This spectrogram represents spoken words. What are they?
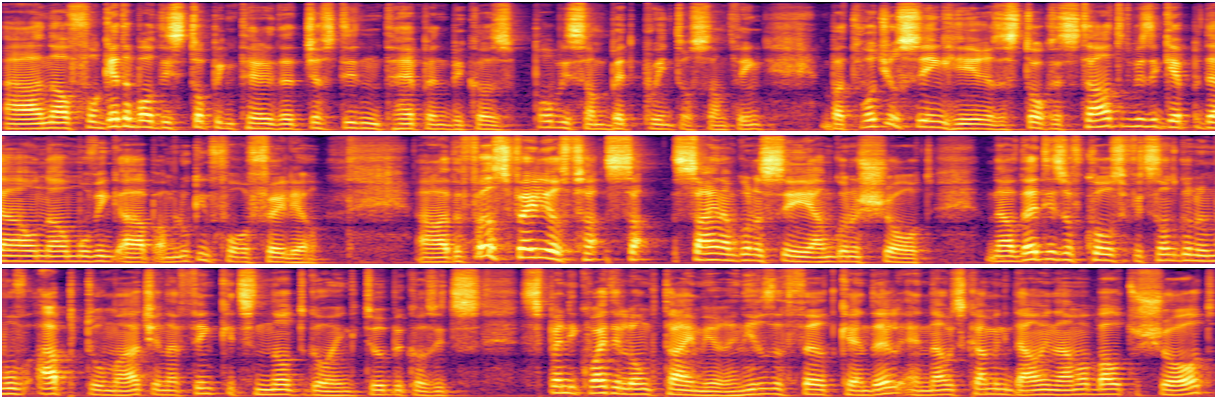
Uh, now forget about this topping tail that just didn't happen because probably some bad print or something. But what you're seeing here is a stock that started with a gap down, now moving up. I'm looking for a failure. Uh, the first failure sign I'm going to see, I'm going to short. Now that is of course if it's not going to move up too much and I think it's not going to because it's spending quite a long time here and here's the third candle and now it's coming down and I'm about to short.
